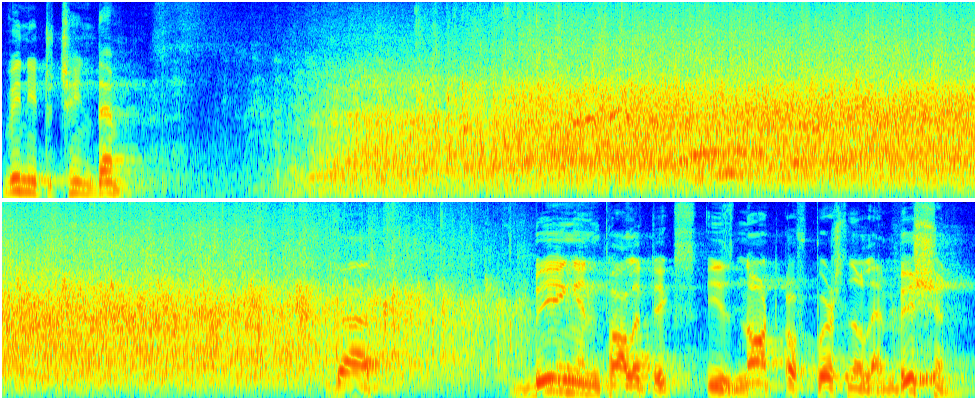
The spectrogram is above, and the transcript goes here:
we need to change them. That being in politics is not of personal ambition,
